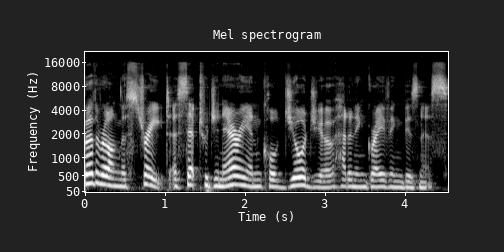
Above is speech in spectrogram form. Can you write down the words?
Further along the street, a septuagenarian called Giorgio had an engraving business.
